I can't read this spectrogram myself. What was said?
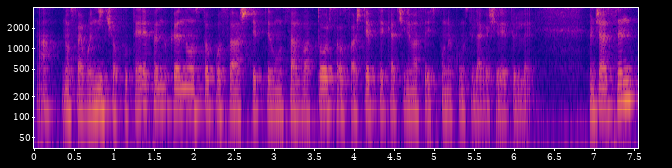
Da? Nu o să aibă nicio putere pentru că nu stop o să aștepte un salvator sau să aștepte ca cineva să-i spună cum se leagă și returile. Atunci sunt,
